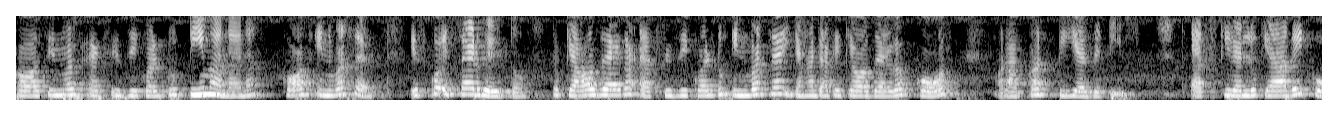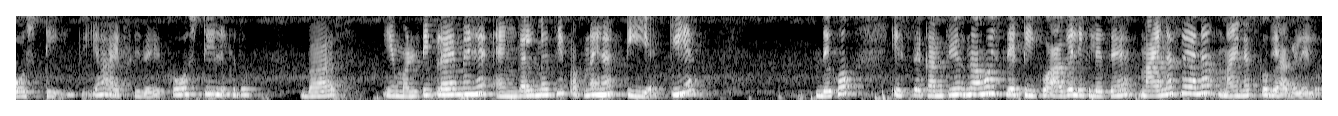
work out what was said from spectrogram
Cos inverse x is equal to t माना है ना? कॉस इनवर्स है। इसको इस साइड भेज दो। तो क्या हो जाएगा? X is equal to inverse है। यहाँ जाके क्या हो जाएगा? कॉस और आपका टी एज इट इज़ तो एक्स की वैल्यू क्या आ गई? कोस टी तो यहाँ एक्स की जगह कोस टी लिख दो। बस। ये मल्टीप्लाई में है एंगल में सिर्फ़ अपना यहाँ टी है क्लियर देखो, इससे कंफ्यूज ना हो, इसलिए टी को आगे लिख लेते हैं। माइनस है ना माइनस को भी आगे ले लो।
